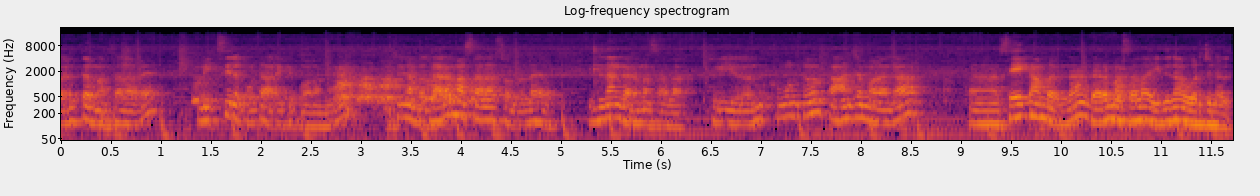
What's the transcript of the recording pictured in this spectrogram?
வறுத்த மசாலாவை மிக்சியில் போட்டு அரைக்க போகிறாங்க ஆக்சுவலி நம்ம கரம் மசாலா சொல்கிறோம்ல இதுதான் கரம் மசாலா. ஆக்சுவலி இதில் வந்து பூண்டும் காஞ்ச மிளகா ஆஹ், இருந்தால் கரம் மசாலா இதுதான் ஒரிஜினல்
